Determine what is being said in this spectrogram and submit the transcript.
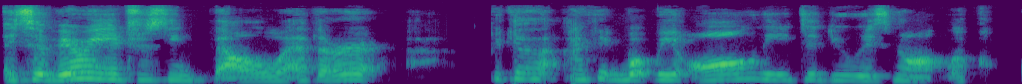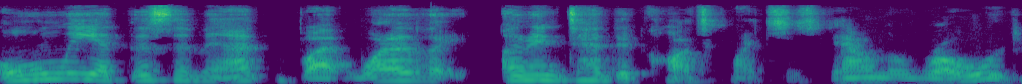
it's a very interesting bellwether because I think what we all need to do is not look only at this event, but what are the unintended consequences down the road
